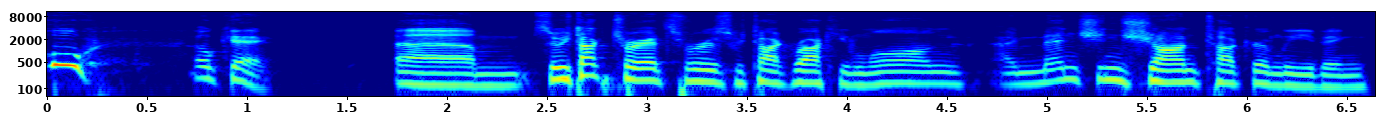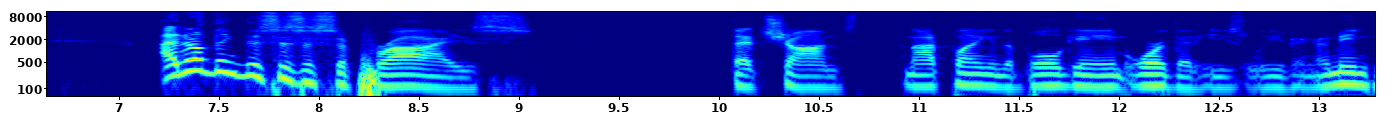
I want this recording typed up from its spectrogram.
Whew. Okay. Um, so we talked transfers, we talked Rocky Long. I mentioned Sean Tucker leaving. I don't think this is a surprise that Sean's not playing in the bowl game or that he's leaving. I mean,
